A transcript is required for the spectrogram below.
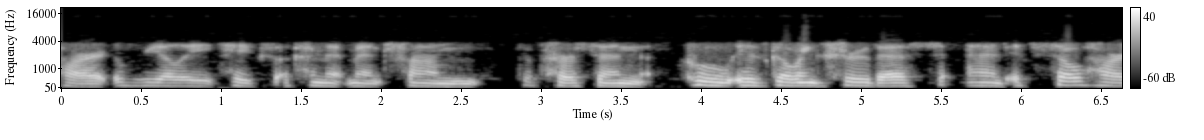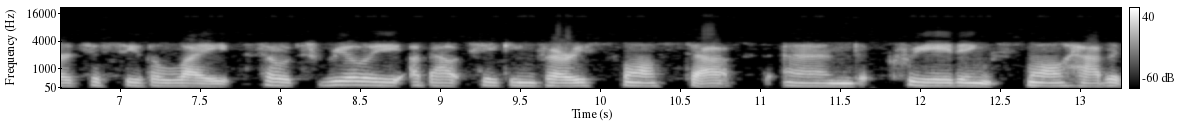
part really takes a commitment from the person who is going through this and it's so hard to see the light. So it's really about taking very small steps and creating small habit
